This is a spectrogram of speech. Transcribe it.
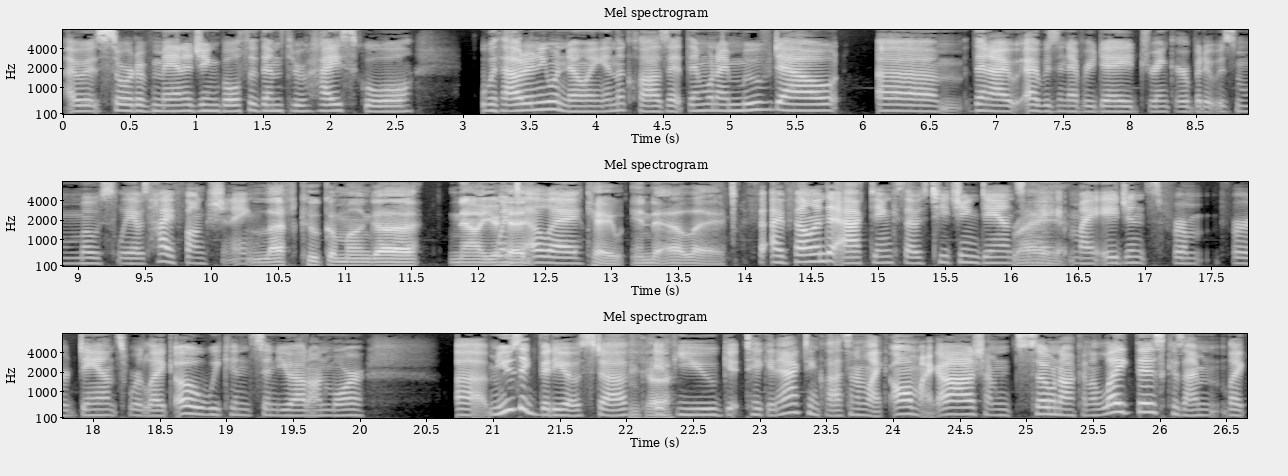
I was sort of managing both of them through high school without anyone knowing in the closet. Then when I moved out. Um, then I, I was an everyday drinker, but it was mostly I was high functioning. Left Cucamonga. Now you're Went head. to LA. Okay, into LA. f- I fell into acting because I was teaching dance. Right. My my agents for for dance were like, "Oh, we can send you out on more uh, music video stuff Okay. if you get take an acting class." And I'm like, "Oh my gosh, I'm so not going to like this because I'm like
